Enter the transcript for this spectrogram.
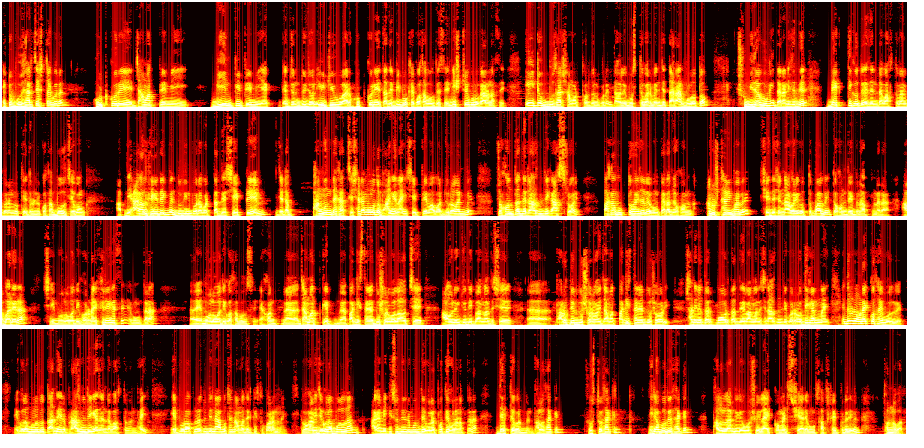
একটু বোঝার চেষ্টা করেন। হুট করে জামাত প্রেমী বিএনপি প্রেমী এক- একজন দুজন ইউটিউবার হুট করে তাদের বিপক্ষে কথা বলতেছে নিশ্চয়ই কোনো কারণ আছে। এইটুক বুঝার সামর্থ্য অর্জন করেন, তাহলে বুঝতে পারবেন যে তারা মূলত সুবিধাভোগী, তারা নিজেদের ব্যক্তিগত এজেন্ডা বাস্তবায়ন করার লক্ষ্যে এ ধরনের কথা বলছে। এবং আপনি আড়াল থেকে দেখবেন, দুদিন পর আবার তাদের সেই প্রেম যেটা ভাঙন দেখাচ্ছে, সেটা মূলত ভাঙে নাই, সেই প্রেম আবার জোড়া লাগবে। যখন তাদের রাজনৈতিক আশ্রয় পাকাভুক্ত হয়ে যাবে এবং তারা যখন আনুষ্ঠানিকভাবে সেই দেশের নাগরিকত্ব পাবে, তখন দেখবেন আপনারা, আবার এরা সেই মৌলবাদী ঘটনায় ফিরে গেছে এবং তারা মৌলবাদী কথা বলছে। এখন জামাতকে পাকিস্তানের দূষর বলা হচ্ছে। আওয়ামী লীগ যদি বাংলাদেশে ভারতের দূষর হয়, জামাত পাকিস্তানের দূষর, স্বাধীনতার পর তাদের বাংলাদেশে রাজনীতি করার অধিকার নাই, এ ধরনের অনেক কথাই বলবে। এগুলো মূলত তাদের রাজনৈতিক এজেন্ডা বাস্তবায়ন, ভাই। এরপরও আপনারা যদি না বুঝেন, আমাদের কিছু করার নাই। এবং আমি যেগুলো বললাম, আগামী কিছুদিনের মধ্যে এগুলোর প্রতিফলন আপনারা দেখতে পারবেন। ভালো থাকেন, সুস্থ থাকেন, নিরাপদে থাকেন। ভালো লাগলে অবশ্যই লাইক কমেন্টস শেয়ার এবং সাবস্ক্রাইব করে দেবেন। ধন্যবাদ।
